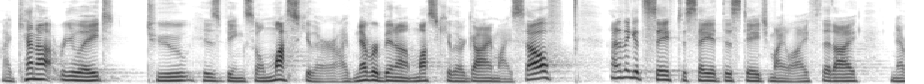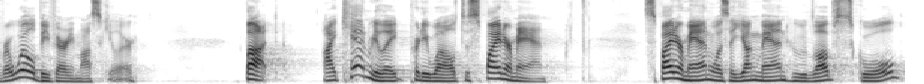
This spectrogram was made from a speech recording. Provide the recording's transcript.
I cannot relate to his being so muscular. I've never been a muscular guy myself, and I think it's safe to say at this stage of my life that I never will be very muscular. But I can relate pretty well to Spider Man. Spider Man was a young man who loved school,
